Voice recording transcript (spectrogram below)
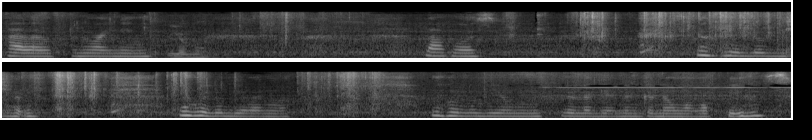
hello, good morning. Lamang. Tapos, nahulog yun. Nahulog yung ano. Nahulog yung lalagyanan ko ng mga pins.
